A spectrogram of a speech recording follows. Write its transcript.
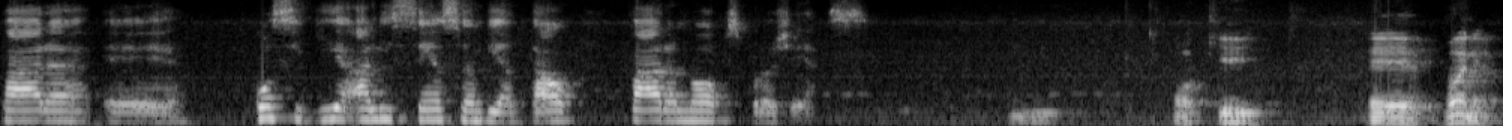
para é, conseguir a licença ambiental para novos projetos. Hum, ok. É, Vânia,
